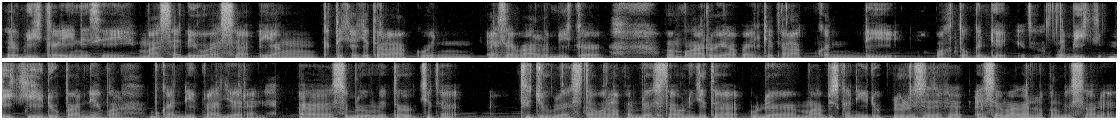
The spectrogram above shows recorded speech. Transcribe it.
Lebih ke ini sih masa dewasa yang ketika kita lakuin SMA lebih ke mempengaruhi apa yang kita lakukan di waktu gede gitu. Lebih di kehidupannya malah bukan di pelajarannya. Uh, sebelum itu kita 17 tahun 18 tahun kita udah menghabiskan hidup. Lulus SMA kan 18 tahun ya?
